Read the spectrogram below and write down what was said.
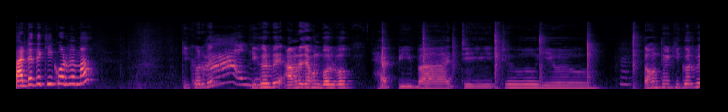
বার্থডেতে কি করবে মা? কি করবে? কি করবে? আমরা যখন বলব হ্যাপি বার্থডে টু ইউ। তখন তুমি কি করবে?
